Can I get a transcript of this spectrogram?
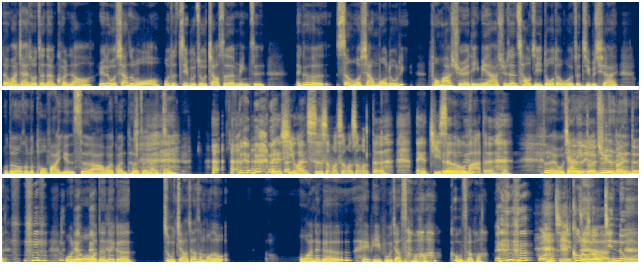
对玩家来说真的很困扰啊。因为如果像是我，我都记不住角色的名字，那个《圣火降魔录》里《风花雪月》里面啊，学生超级多的，我就记不起来，我都用什么头发颜色啊、外观特征来记。那个喜欢吃什么什么什么的，那个橘色头发的，对我家里有雀斑的，我连我的那个主角叫什么都，玩那个黑皮肤叫什么库什么？忘记 库罗德。金鹿，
